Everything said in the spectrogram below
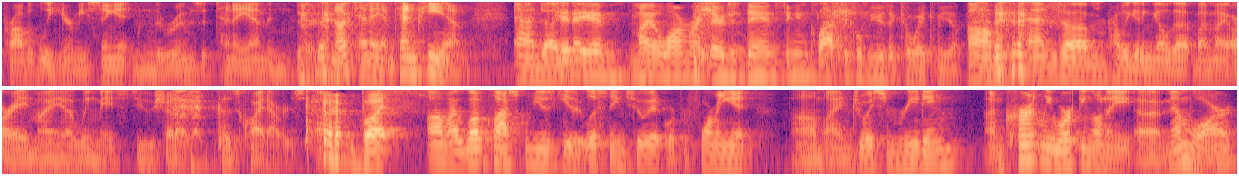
probably hear me sing it in the rooms at 10 a.m. and not 10 a.m., 10 p.m. And uh, 10 a.m. My alarm right there, just Dan singing classical music to wake me up. um, and um, probably getting yelled at by my RA and my uh, wingmates to shut up because quiet hours. Um, but um, I love classical music, either listening to it or performing it. Um, I enjoy some reading. I'm currently working on a uh, memoir,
